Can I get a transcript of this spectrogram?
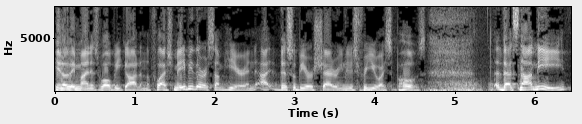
You know, they might as well be God in the flesh. Maybe there are some here, and I, this will be earth shattering news for you, I suppose. That's not me,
